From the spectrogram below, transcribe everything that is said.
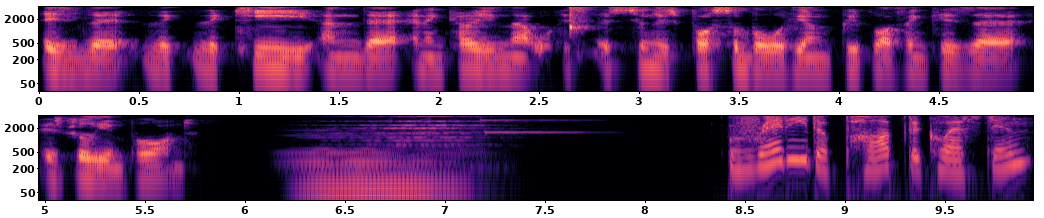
is the the, the key, and uh, and encouraging that as soon as possible with young people, I think, is uh, is really important. Ready to pop the question?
